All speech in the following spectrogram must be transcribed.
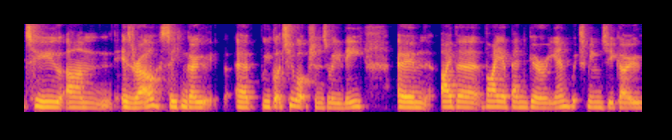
to um, Israel, so you can go. Uh, we've got two options really um, either via Ben Gurion, which means you go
